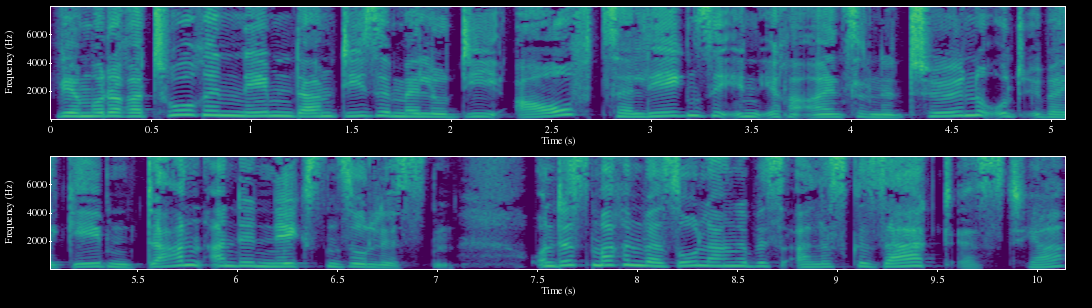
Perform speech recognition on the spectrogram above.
wir Moderatorinnen nehmen dann diese Melodie auf, zerlegen sie in ihre einzelnen Töne und übergeben dann an den nächsten Solisten. Und das machen wir so lange, bis alles gesagt ist, ja?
